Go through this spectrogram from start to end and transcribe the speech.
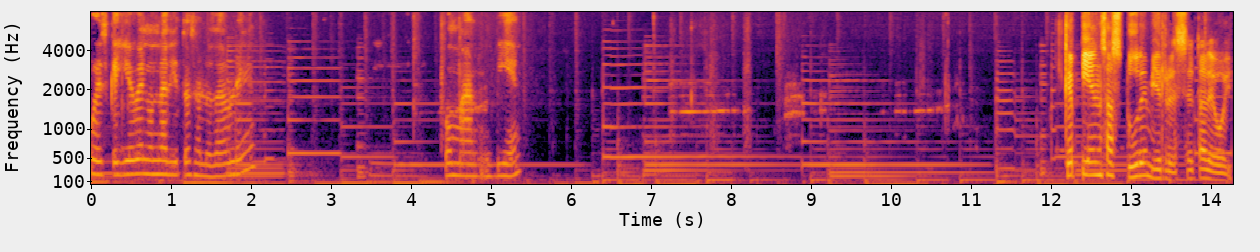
pues que lleven una dieta saludable y coman bien. ¿Qué piensas tú de mi receta de hoy?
